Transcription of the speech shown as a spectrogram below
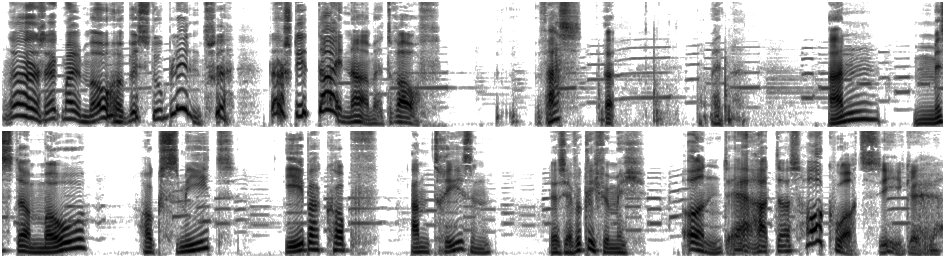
na, sag mal, Mo, bist du blind? Da steht dein Name drauf. Was? Äh, Moment mal. An Mr. Mo, Hogsmeade, Eberkopf, am Tresen. Der ist ja wirklich für mich. Und er hat das Hogwarts-Siegel.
